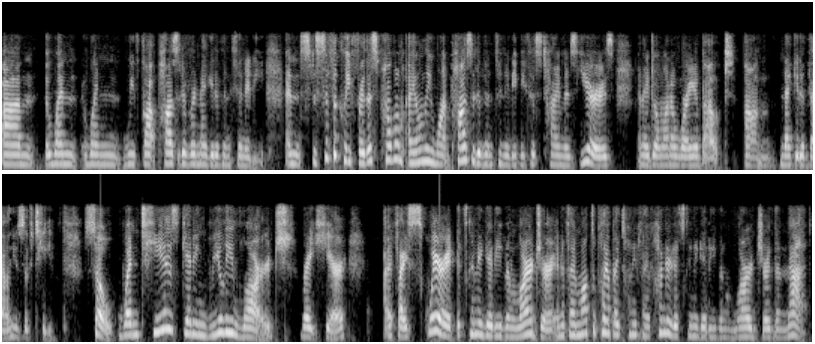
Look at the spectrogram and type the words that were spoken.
um, when, when we've got positive or negative infinity. And specifically for this problem, I only want positive infinity because time is years and I don't want to worry about um, negative values of t. So when t is getting really large right here, if I square it, it's going to get even larger. And if I multiply it by 2500, it's going to get even larger than that.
